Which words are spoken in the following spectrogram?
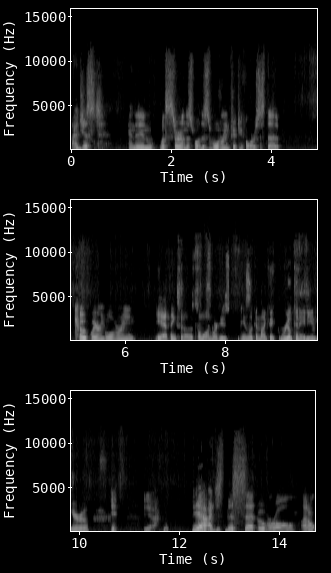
I just and then what's the story on this one? This is Wolverine fifty four. Is this the coat wearing Wolverine? Yeah, I think so. That's the one where he's he's looking like a real Canadian hero. Yeah. Yeah, I just this set overall, I don't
